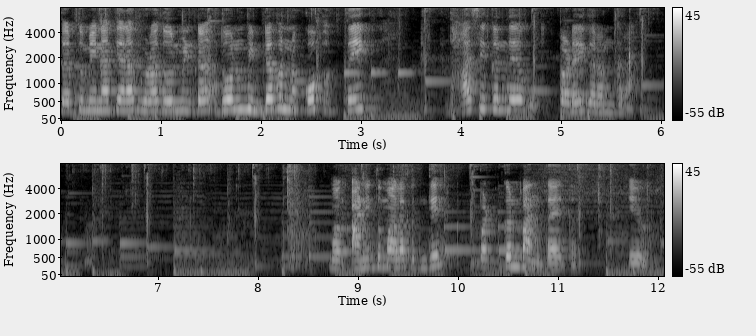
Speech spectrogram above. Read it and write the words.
तर तुम्ही ना त्याला थोडा दोन मिनटं दोन मिनटं पण नको फक्त एक दहा सेकंद कढई गरम करा. मग आणि तुम्हाला पण ते पटकन बांधता येतं. हे बघा.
